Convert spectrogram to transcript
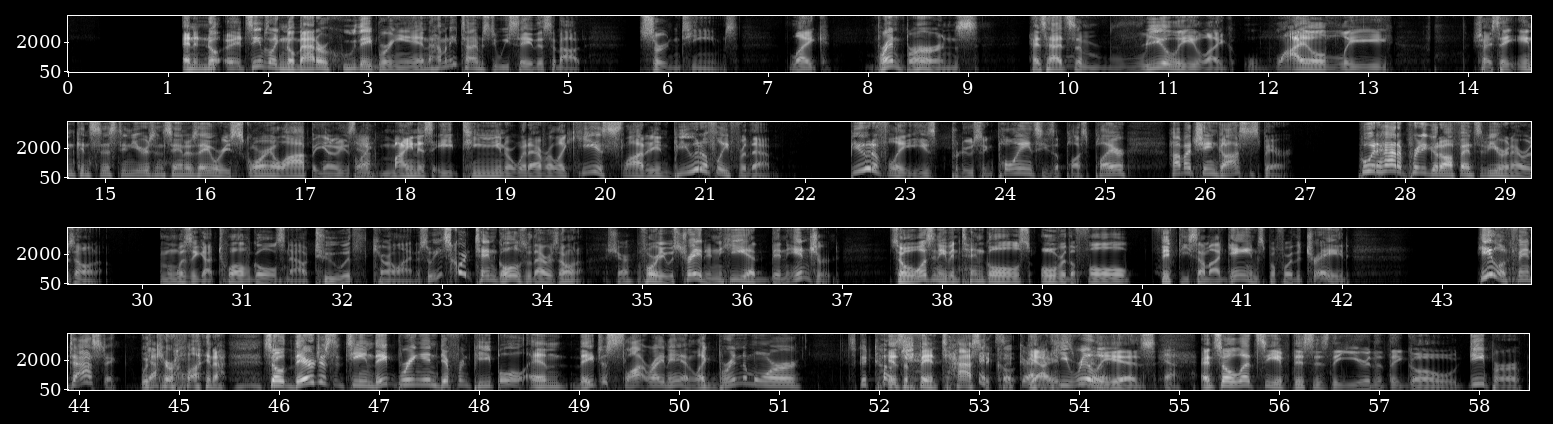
And it, no, it seems like no matter who they bring in, how many times do we say this about certain teams? Like Brent Burns has had some really like wildly should I say inconsistent years in San Jose where he's scoring a lot, but you know, he's Yeah. like minus 18 or whatever. Like he is slotted in beautifully for them. Beautifully. He's producing points. He's a plus player. How about Shayne Gostisbehere, who had had a pretty good offensive year in Arizona? I mean, was he got 12 goals now, two with Carolina. So he scored 10 goals with Arizona Sure. before he was traded, and he had been injured. So it wasn't even 10 goals over the full 50 some odd games before the trade. He looked fantastic with Yeah. Carolina. So they're just a team, they bring in different people and they just slot right in. Like Brind'Amour It's a good coach. is a fantastic a coach. great- yeah, he really, really- is. Yeah. And so let's see if this is the year that they go deeper.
